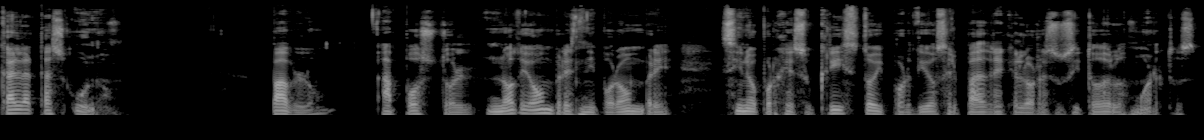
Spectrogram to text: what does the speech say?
Gálatas 1 Pablo, apóstol, no de hombres ni por hombre, sino por Jesucristo y por Dios el Padre que lo resucitó de los muertos,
